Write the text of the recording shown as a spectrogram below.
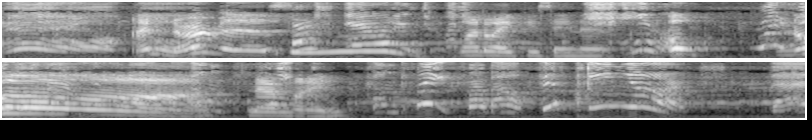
Real. I'm nervous. First down and 20. Why do I keep saying that? Oh, no! Never mind. Complete for about 15 yards. That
